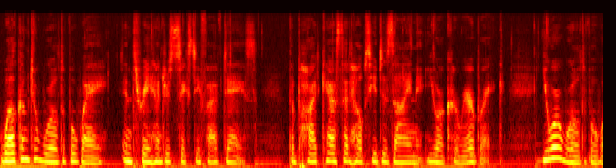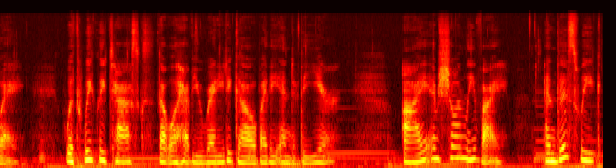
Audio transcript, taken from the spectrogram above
Welcome to World of Away in 365 Days, the podcast that helps you design your career break, your world of away, with weekly tasks that will have you ready to go by the end of the year. I am Sean Levi, and this week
